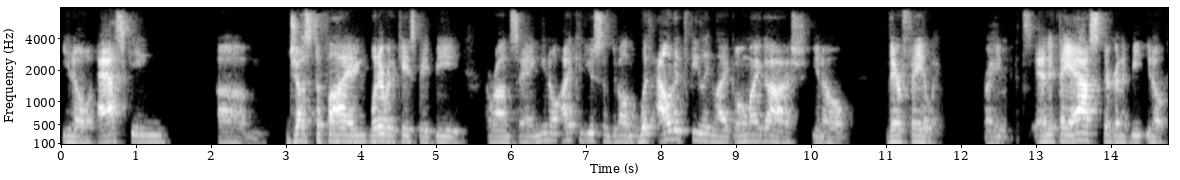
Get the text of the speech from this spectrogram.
you know, asking, um, justifying, whatever the case may be, around saying, you know, I could use some development without it feeling like, oh my gosh, you know, they're failing right? Mm-hmm. And if they ask, they're going to be, you know,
